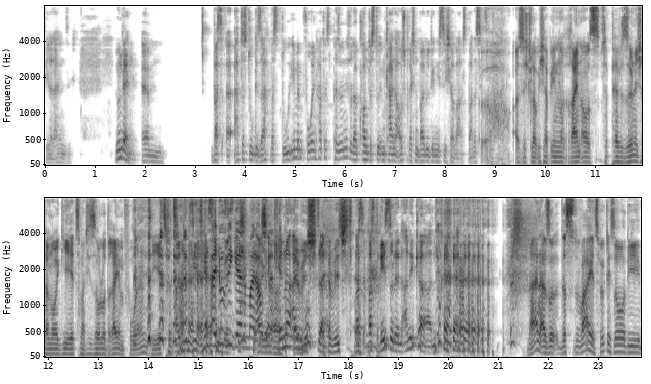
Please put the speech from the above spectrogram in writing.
vielerlei Hinsicht. Nun denn, ähm, was äh, hattest du gesagt, was du ihm empfohlen hattest persönlich, oder konntest du ihm keine aussprechen, weil du dir nicht sicher warst? War das jetzt? Frage? Also ich glaube, ich habe Ihnen rein aus persönlicher Neugier jetzt mal die Solo 3 empfohlen, die jetzt für Weil du sie testen Weil du sie willst. gerne mal Ich ausprobieren. erkenne ein erwischt, Muster. erwischt. Was, was drehst du denn Annika an? Nein, also das war jetzt wirklich so die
